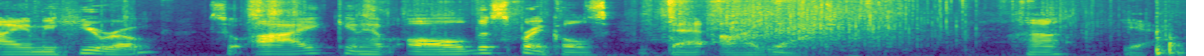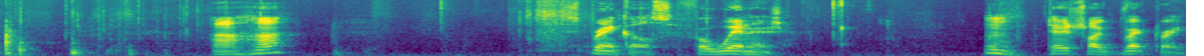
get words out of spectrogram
I am a hero, so I can have all the sprinkles that I want. Huh? Yeah. Uh huh. Sprinkles for winners. Mm, tastes like victory.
